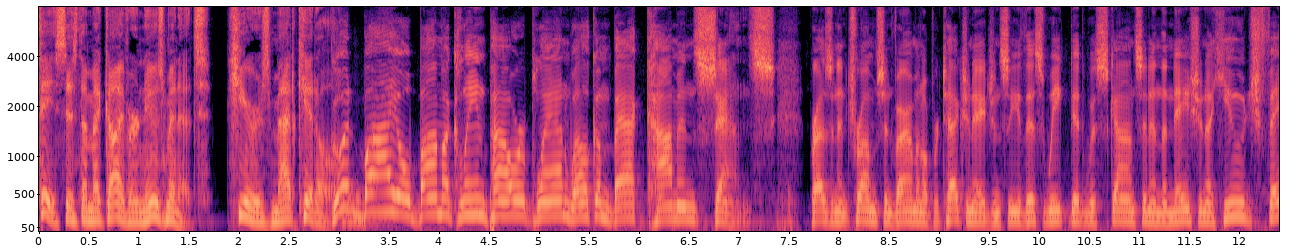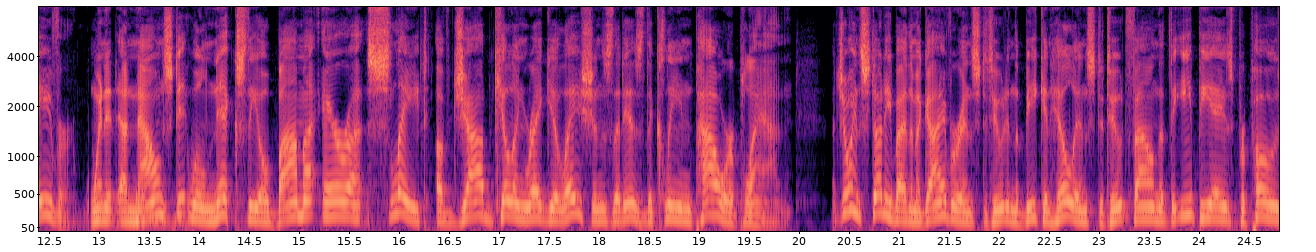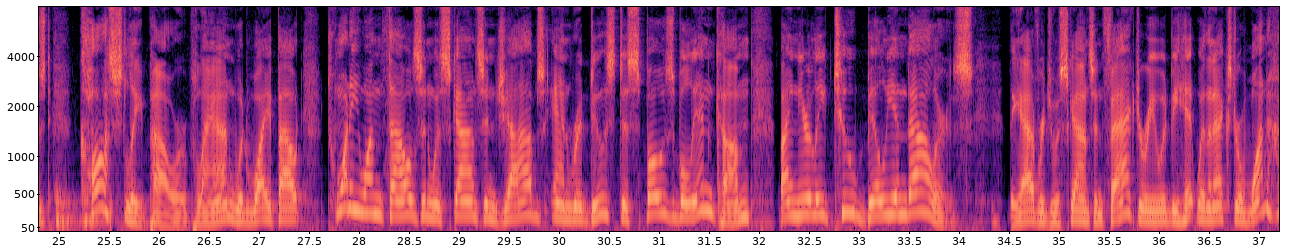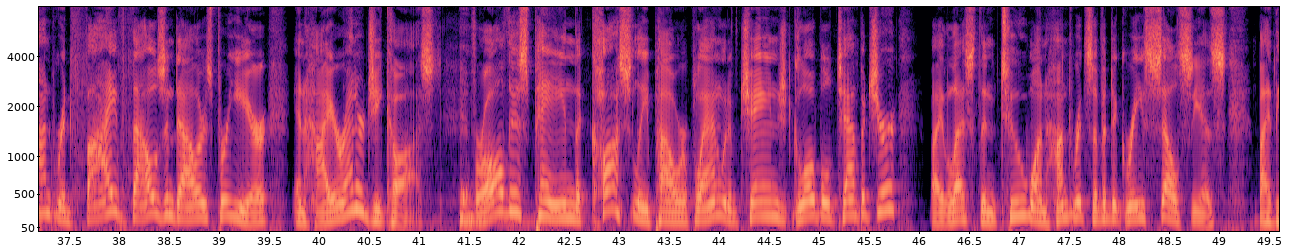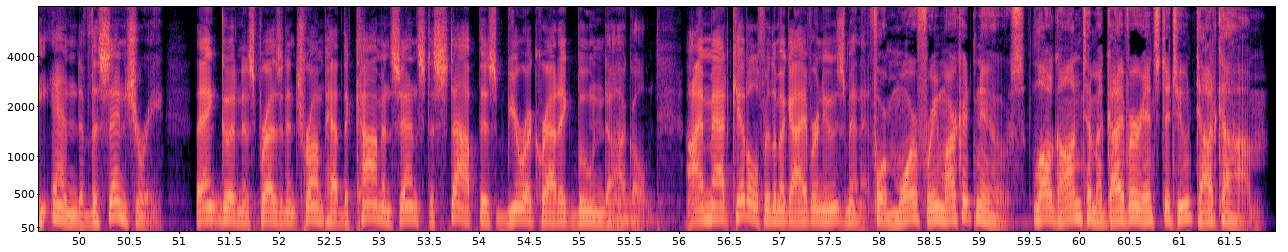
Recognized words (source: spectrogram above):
This is the MacIver News Minute. Here's Matt Kittle. Goodbye, Obama Clean Power Plan. Welcome back, Common Sense. President Trump's Environmental Protection Agency this week did Wisconsin and the nation a huge favor when it announced it will nix the Obama era slate of job killing regulations that is the Clean Power Plan. A joint study by the MacIver Institute and the Beacon Hill Institute found that the EPA's proposed costly power plan would wipe out 21,000 Wisconsin jobs and reduce disposable income by nearly $2 billion. The average Wisconsin factory would be hit with an extra $105,000 per year in higher energy costs. For all this pain, the costly power plan would have changed global temperature by less than two one hundredths of a degree Celsius by the end of the century. Thank goodness President Trump had the common sense to stop this bureaucratic boondoggle. I'm Matt Kittle for the MacIver News Minute. For more free market news, log on to MacIverInstitute.com.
